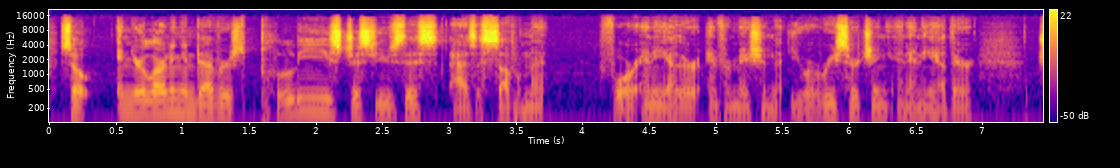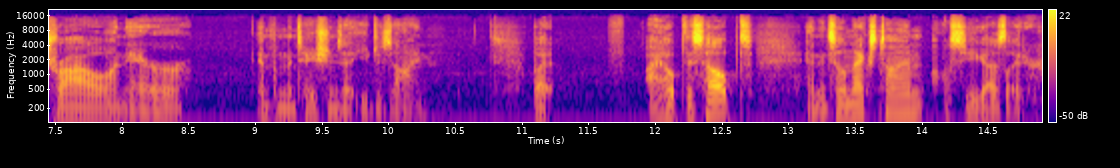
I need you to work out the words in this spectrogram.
So, in your learning endeavors, please just use this as a supplement for any other information that you are researching and any other trial and error implementations that you design. But I hope this helped, and until next time, I'll see you guys later.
